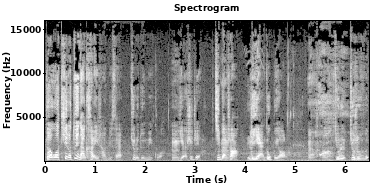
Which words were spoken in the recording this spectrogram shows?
德国踢的最难看的一场比赛就是对美国，嗯也是这样，基本上脸都不要了。嗯啊，就是就是为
